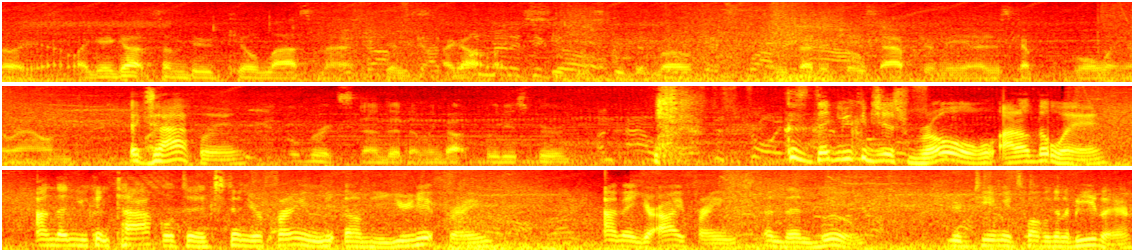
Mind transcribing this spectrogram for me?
Oh yeah, like I got some dude killed last match because I got like super stupid low. He tried to chase after me and I just kept rolling around, Exactly. overextended, and then got booty screwed. Because then you can just roll out of the way, and then you can tackle to extend your frame, um, your hit frame, I mean your eye frames, and then boom, your teammate's probably gonna be there.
